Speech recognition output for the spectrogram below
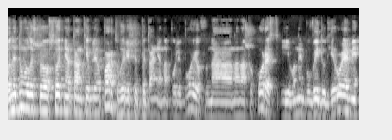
Вони думали, що сотня танків Леопард вирішить питання на полі бою на на нашу користь, і вони вийдуть героями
